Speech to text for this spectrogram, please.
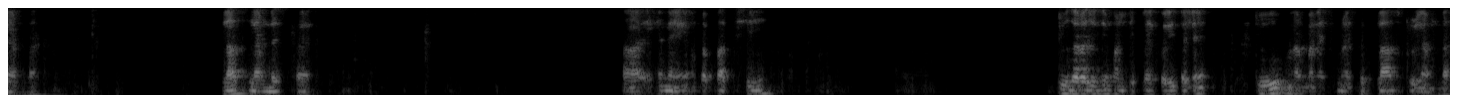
lambda plus lambda square এখানে আমরা পাচ্ছি। টু দ্বারা যদি মাল্টিপ্লাই করি তাহলে টু আর minus minus plus two lambda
